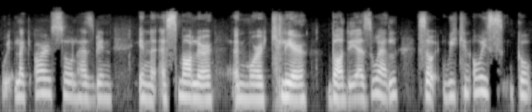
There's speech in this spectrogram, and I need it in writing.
We, like our soul has been in a smaller and more clear body as well. So we can always go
